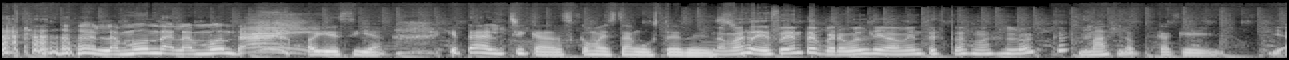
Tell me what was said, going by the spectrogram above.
la munda, la munda. Hoy decía. ¿Qué tal, chicas? ¿Cómo están ustedes? La más decente, pero últimamente estás más loca. Más loca que ya.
